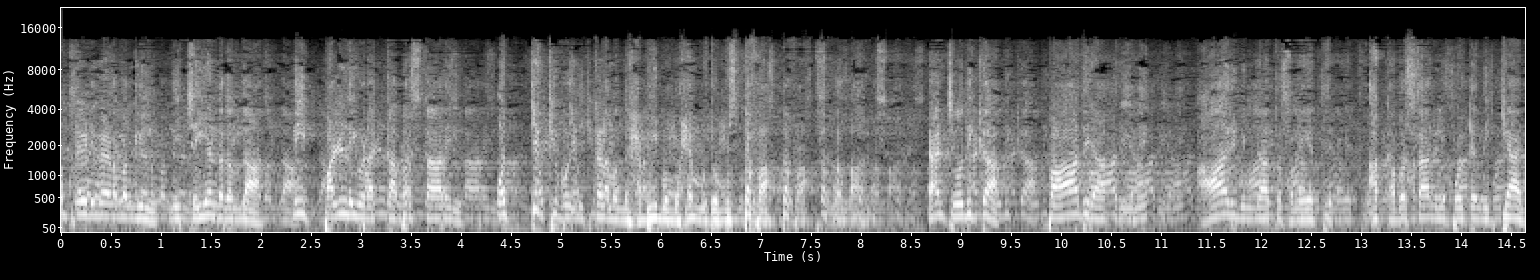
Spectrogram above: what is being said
പേടി വേണമെങ്കിൽ നീ ചെയ്യേണ്ടത് എന്താ നീ പള്ളിയുടെ കബർസ്ഥാനിൽ ഒറ്റയ്ക്ക് പോയി നിൽക്കണമെന്ന് ഹബീബ് മുഹമ്മദ് മുസ്തഫ. ഞാൻ ചോദിക്ക പാതിരാത്രിയിൽ ആരുമില്ലാത്ത സമയത്ത് ആ കബർസ്ഥാനിൽ പോയിട്ട് നിൽക്കാൻ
